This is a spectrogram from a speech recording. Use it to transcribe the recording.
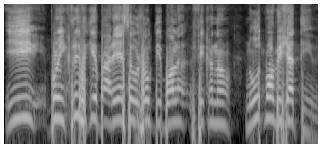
e, por incrível que pareça, o jogo de bola fica no, no último objetivo.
